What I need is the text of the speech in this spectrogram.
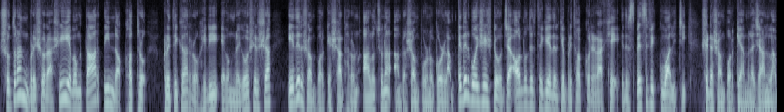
সুতরাং বৃষ রাশি এবং তার তিন নক্ষত্র, কৃতিকা, রোহিণী এবং মৃগশীর্ষা, এদের সম্পর্কে সাধারণ আলোচনা আমরা সম্পূর্ণ করলাম। এদের বৈশিষ্ট্য যা অন্যদের থেকে এদেরকে পৃথক করে রাখে, এদের স্পেসিফিক কোয়ালিটি সেটা সম্পর্কে আমরা জানলাম।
